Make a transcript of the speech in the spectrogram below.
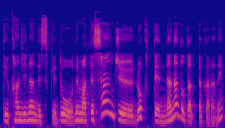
っていう感じなんですけど、でも私36.7度だったからね、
